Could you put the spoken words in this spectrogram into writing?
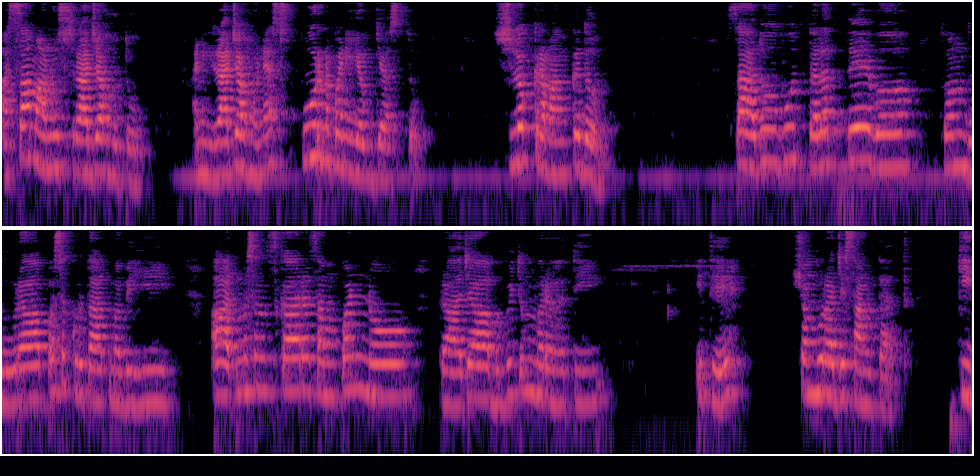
असा माणूस राजा होतो आणि राजा होण्यास पूर्णपणे योग्य असतो. श्लोक क्रमांक दोन. साधुभूत्तलद्देव त्वं दूरापसकृतात्मभिः आत्मसंस्कारसंपन्नो राजा भवितुम अर्हति। इथे शंभूराजे सांगतात की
